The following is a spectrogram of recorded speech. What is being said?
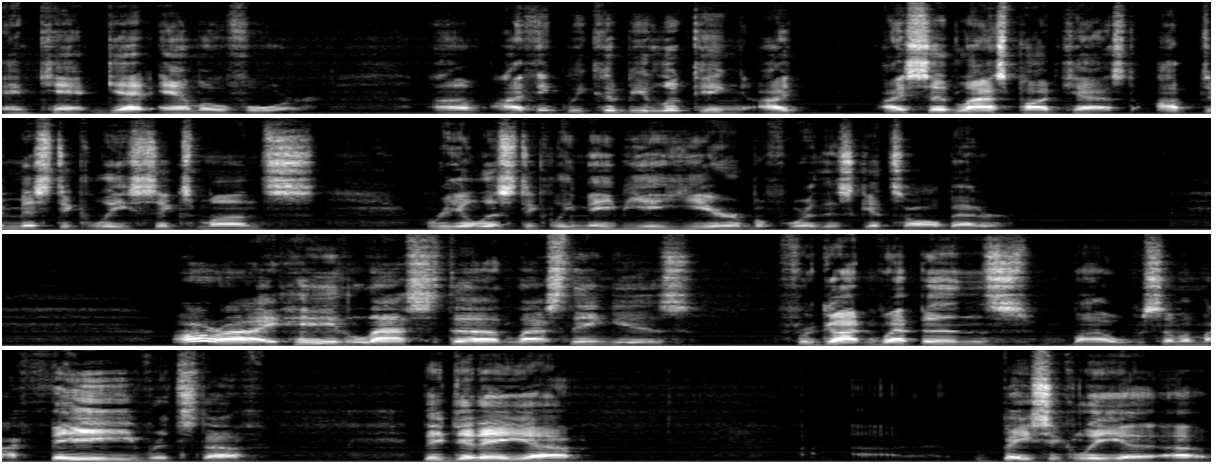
and can't get ammo for. Um, I think we could be looking. I I said last podcast optimistically six months, realistically maybe a year before this gets all better. All right, hey, the last uh, last thing is Forgotten Weapons. Uh, some of my favorite stuff. They did a uh, basically a, a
